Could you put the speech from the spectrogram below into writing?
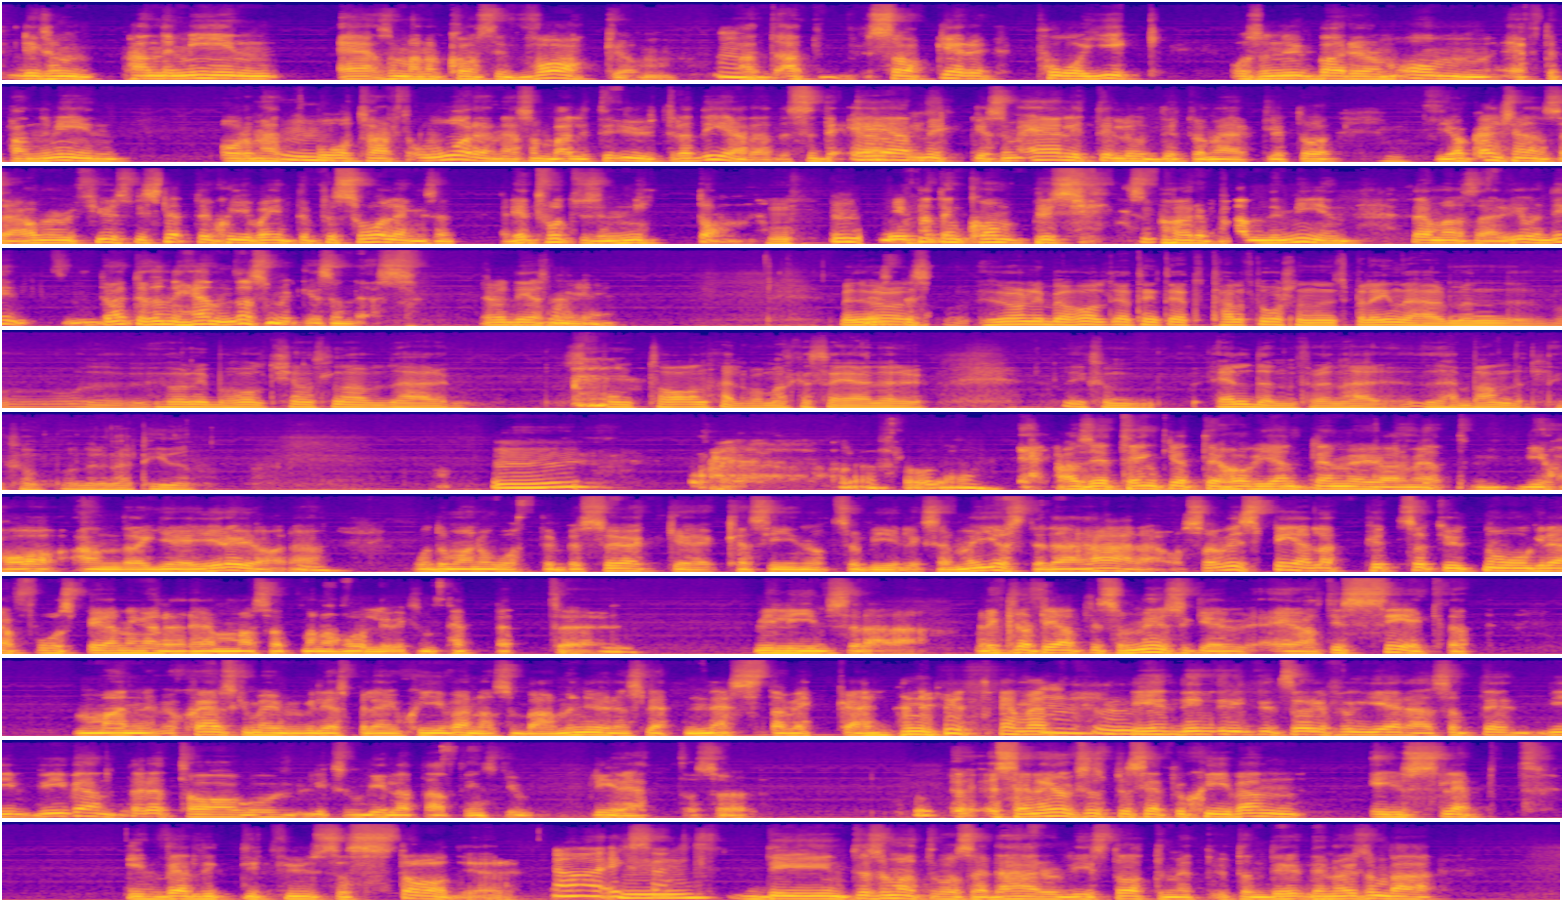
Liksom, pandemin är som man har konstigt vakuum. Mm. Att, att saker pågick och så nu börjar de om efter pandemin och de här Mm. två och ett halvt åren är som bara lite utraderade. Så det är mycket som är lite luddigt och märkligt. Och jag kan känna så här, ja, men Refuse, vi släppte en skiva inte för så länge sedan. Det är 2019. Mm. Mm. Det är för att den kom precis före pandemin. Där man så här, jo, det, det har inte hunnit hända så mycket sedan dess. Det är väl det som är grejen. Men hur, har- hur har ni behållit, jag tänkte ett och ett halvt år sedan när ni spelade in det här, men hur har ni behållit känslan av det här spontana, eller vad man ska säga, eller liksom elden för den här, det här bandet liksom, under den här tiden? Mm. Bra fråga. Alltså jag tänker att det har egentligen med att göra med att vi har andra grejer att göra. Mm. Och då man återbesöker kasinot så blir det liksom, men just det där här. Och så har vi spelat, pytsat ut några få spelningar här hemma så att man har hållit liksom peppet eh, Mm. vid liv sådär. Men det är klart, det är alltid som musiker är alltid segt att man själv skulle man ju vilja spela in skivan och så bara, men nu är den släppt nästa vecka. men Mm. det, det är inte riktigt så det fungerar. Så att det, vi, vi väntar ett tag och liksom vill att allting ska bli rätt. Och så. Sen är det också speciellt för skivan är ju släppt i väldigt diffusa stadier. Ja, exakt. Mm. Det är ju inte som att det var så här, det här är releasedatumet, utan det, den har ju som bara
